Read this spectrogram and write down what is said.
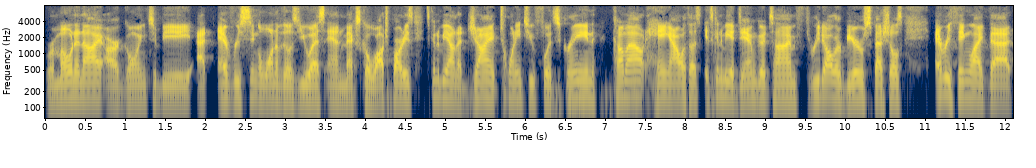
Ramon and I are going to be at every single one of those US and Mexico watch parties. It's going to be on a giant 22 foot screen. Come out, hang out with us. It's going to be a damn good time. $3 beer specials everything like that.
